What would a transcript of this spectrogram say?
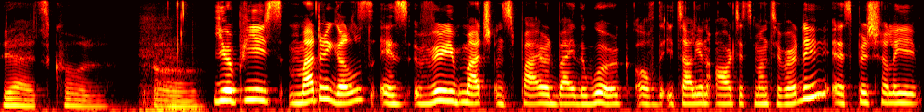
yeah it's cool Oh. Your piece Madrigals is very much inspired by the work of the Italian artist Monteverdi, especially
